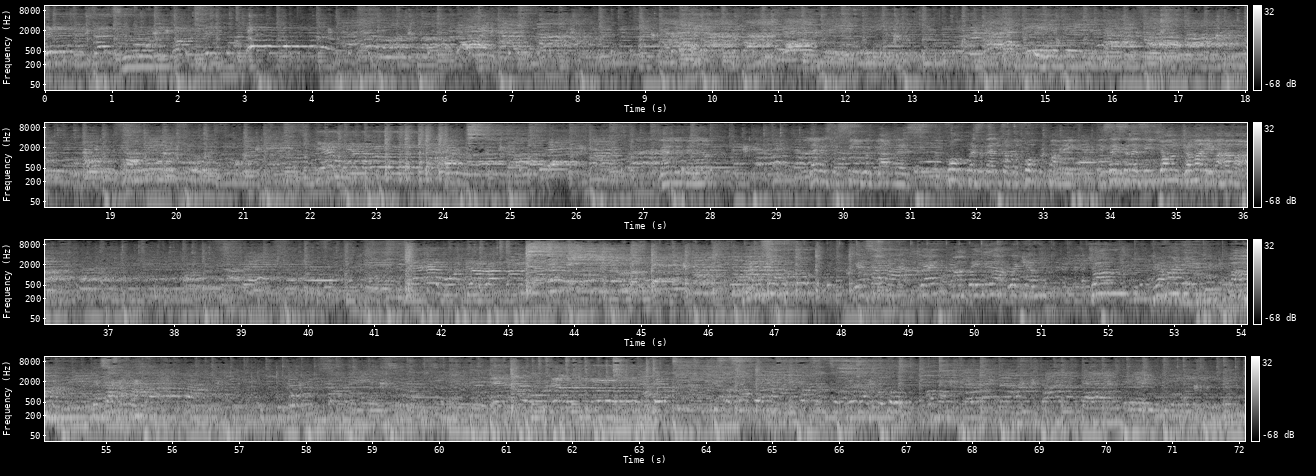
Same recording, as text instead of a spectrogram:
Brasil. let us receive with gladness the fourth President of the Fourth Republic, His Excellency John Dramani Mahama. Yes, I'm, baby, I'm.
